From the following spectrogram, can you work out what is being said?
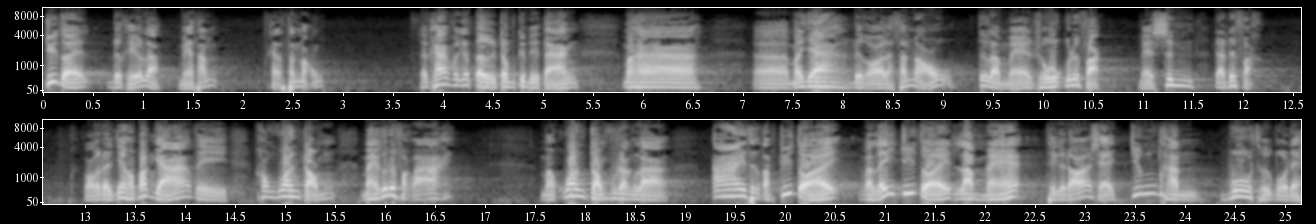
Trí tuệ được hiểu là mẹ thánh hay là thánh mẫu. Nó khác với cái từ trong kinh địa tạng mà à, ma gia được gọi là thánh mẫu tức là mẹ ruột của đức phật, mẹ sinh ra đức phật. Còn đời nhân học bác giả thì không quan trọng mẹ của đức phật là ai, mà quan trọng rằng là ai thực tập trí tuệ và lấy trí tuệ làm mẹ thì người đó sẽ chứng thành vô thượng bồ đề.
